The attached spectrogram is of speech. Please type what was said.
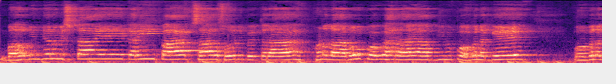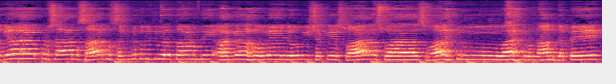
ਬਹੁ ਬਿੰਜਨ ਮਿਸ਼ਟਾਏ ਕਰੀ ਪਾਪ ਸਾਲ ਸੋਚ ਪਿਤਰਾ ਹੁਣ ਲਾਵੋ ਭੋਗ ਹਰਾਇ ਆਪ ਜੀ ਨੂੰ ਭੋਗ ਲੱਗੇ। ਭੋਗ ਲੱਗਿਆ ਹੈ ਪ੍ਰਸਾਦ ਸਾਧ ਸੰਗਤ ਵਿੱਚ ਵਰਤਾਉਣ ਦੀ ਆਗਿਆ ਹੋਵੇ, ਜੋ ਵੀ ਛਕੇ ਸਵਾਸ ਸਵਾਸ ਵਾਹਿਗੁਰੂ ਵਾਹਿਗੁਰੂ ਨਾਮ ਜਪੇ।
